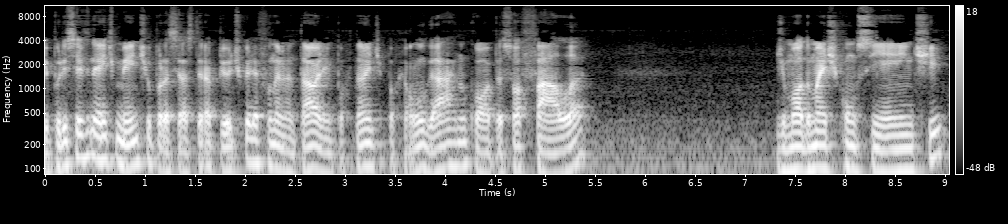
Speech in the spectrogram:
E por isso, evidentemente, o processo terapêutico ele é fundamental, ele é importante, porque é um lugar no qual a pessoa fala de modo mais consciente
